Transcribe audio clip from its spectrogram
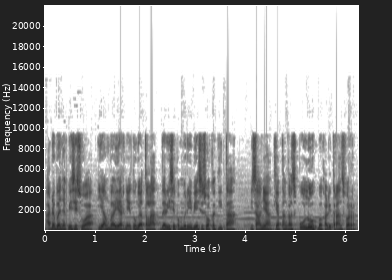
ada banyak beasiswa yang bayarnya itu nggak telat dari si pemberi beasiswa ke kita. Misalnya, tiap tanggal 10 bakal ditransfer,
